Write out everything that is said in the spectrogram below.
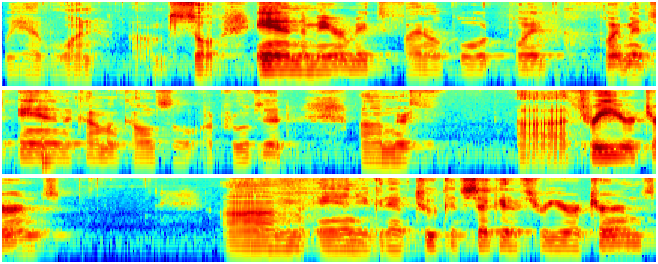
we have one, um, so, and the mayor makes the final po- point, appointments, and the common council approves it. Um, there's, uh, three-year terms, um, and you can have two consecutive three-year terms,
